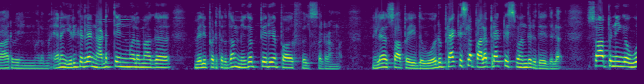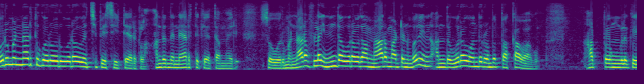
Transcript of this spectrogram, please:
பார்வையின் மூலமாக ஏன்னா இருக்கிறதுல நடத்தையின் மூலமாக வெளிப்படுத்துறது தான் மிகப்பெரிய பவர்ஃபுல் சொல்கிறாங்க இல்லையா? ஸோ அப்போ இது ஒரு ப்ராக்டிஸில் பல ப்ராக்டிஸ் வந்துடுது இதில். ஸோ அப்போ நீங்கள் ஒரு மணி நேரத்துக்கு ஒரு ஒரு உறவு வச்சு பேசிக்கிட்டே இருக்கலாம். அந்தந்த நேரத்துக்கு ஏற்ற மாதிரி. ஸோ ஒரு மணி நேரம் ஃபுல்லாக இந்த உறவு தான் மாற மாட்டேன்னு போது அந்த உறவு வந்து ரொம்ப பக்காவாகும். அப்போ உங்களுக்கு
